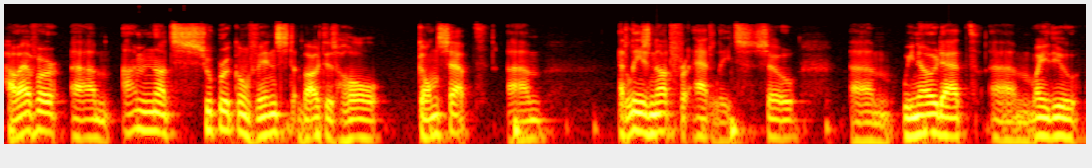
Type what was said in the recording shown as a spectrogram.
However, um, I'm not super convinced about this whole concept, um, at least not for athletes. So um, we know that um, when you do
